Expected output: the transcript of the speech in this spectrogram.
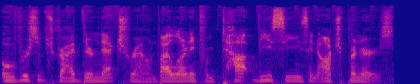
oversubscribe their next round by learning from top VCs and entrepreneurs.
